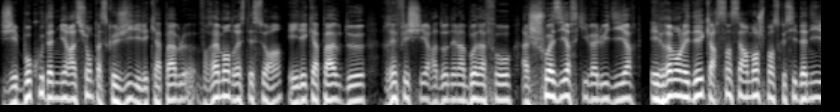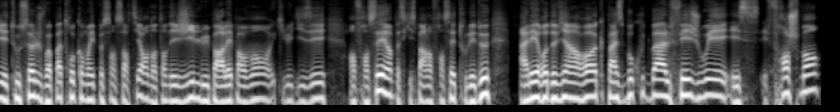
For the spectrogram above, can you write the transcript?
j'ai beaucoup d'admiration parce que Gilles, il est capable vraiment de rester serein et il est capable de réfléchir, à donner la bonne info, à choisir ce qu'il va lui dire et vraiment l'aider. Car sincèrement, je pense que si Daniel est tout seul, je vois pas trop comment il peut s'en sortir. On entendait Gilles lui parler par moment, qui lui disait en français, hein, parce qu'ils se parlent en français tous les deux. Allez, redevient un rock, passe beaucoup de balles, fait jouer. Et, franchement,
